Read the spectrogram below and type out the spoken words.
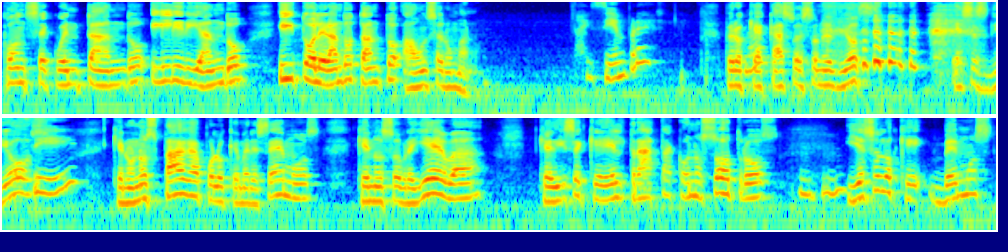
consecuentando y lidiando y tolerando tanto a un ser humano. Ay, siempre. Pero que acaso eso no es Dios. Ese es Dios. Sí. Que no nos paga por lo que merecemos, que nos sobrelleva, que dice que Él trata con nosotros. Y eso es lo que vemos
